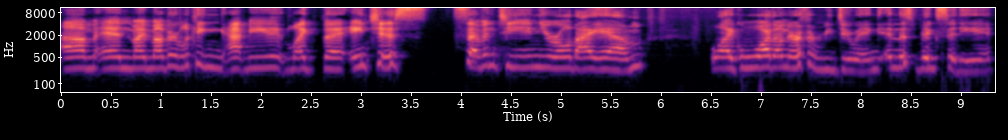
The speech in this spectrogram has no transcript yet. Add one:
um, and my mother looking at me like the anxious seventeen-year-old I am. Like, what on earth are we doing in this big city,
